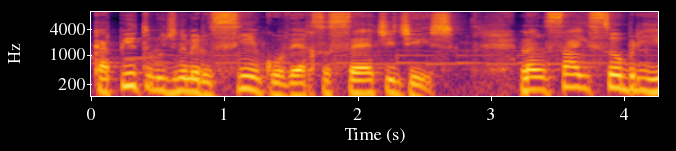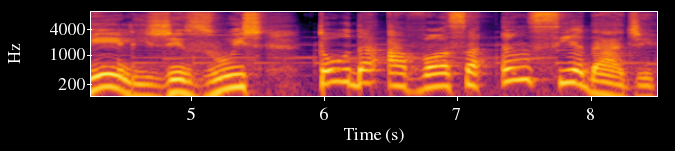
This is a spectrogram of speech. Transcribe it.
capítulo de número 5, verso 7 diz: Lançai sobre ele, Jesus, toda a vossa ansiedade,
